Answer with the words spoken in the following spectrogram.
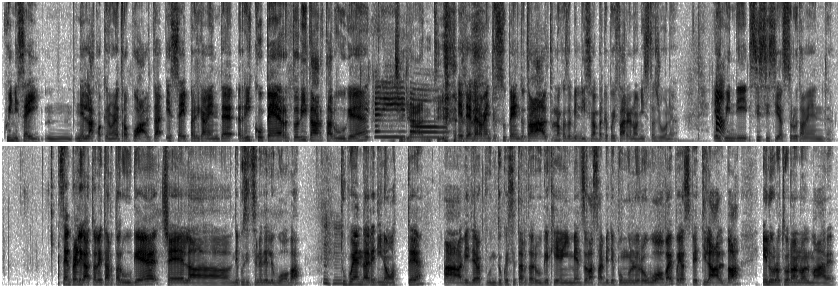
quindi sei mh, nell'acqua che non è troppo alta e sei praticamente ricoperto di tartarughe! Giganti. ed è veramente stupendo. Tra l'altro è una cosa bellissima perché puoi fare in ogni stagione. E Ah. quindi sì, sì, sì, assolutamente. Sempre legato alle tartarughe c'è la deposizione delle uova. Mhm. Tu puoi andare di notte a vedere appunto queste tartarughe che in mezzo alla sabbia depongono le loro uova e poi aspetti l'alba e loro tornano al mare.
